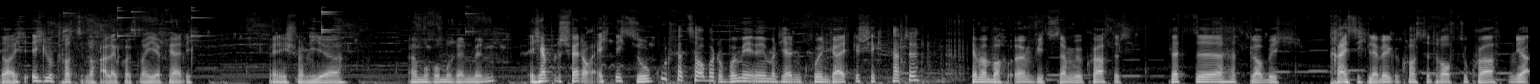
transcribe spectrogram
So, ich, ich loot trotzdem noch alle kurz mal hier fertig. Wenn ich schon hier am Rumrennen bin. Ich habe das Schwert auch echt nicht so gut verzaubert, obwohl mir jemand hier einen coolen Guide geschickt hatte. Ich habe einfach irgendwie zusammengecraftet. Das letzte hat, glaube ich, 30 Level gekostet, drauf zu craften. Ja.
